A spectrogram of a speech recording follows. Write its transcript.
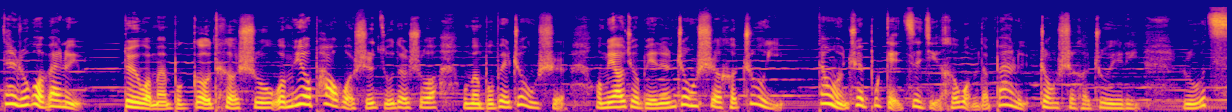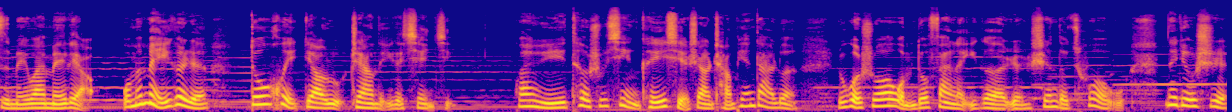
但如果伴侣对我们不够特殊，我们又炮火十足地说我们不被重视，我们要求别人重视和注意，但我们却不给自己和我们的伴侣重视和注意力，如此没完没了。我们每一个人都会掉入这样的一个陷阱。关于特殊性，可以写上长篇大论。如果说我们都犯了一个人生的错误，那就是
